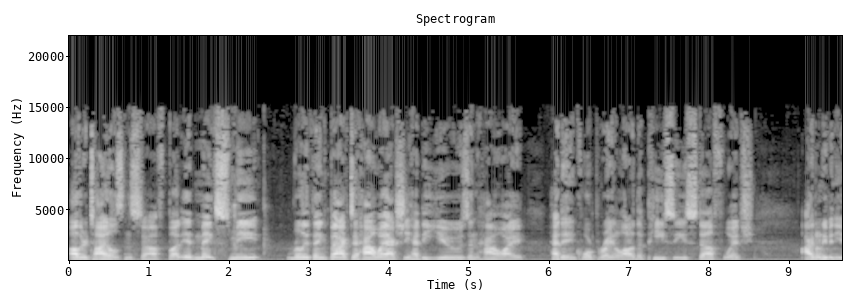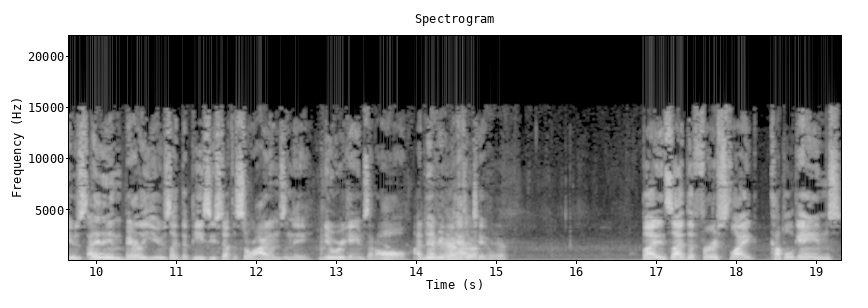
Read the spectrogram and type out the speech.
other titles and stuff, but it makes me really think back to how I actually had to use and how I had to incorporate a lot of the PC stuff, which I don't even use. I didn't even barely use like the PC stuff to store items in the newer games at all. I never You even had to. Yeah. But inside the first like couple games,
